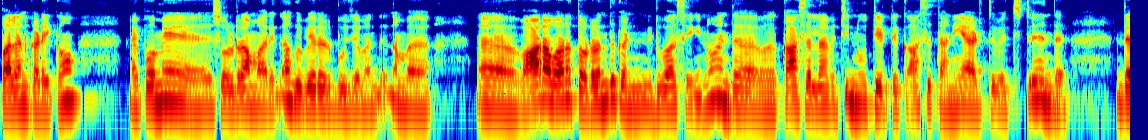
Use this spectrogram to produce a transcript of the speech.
பலன் கிடைக்கும். எப்போவுமே சொல்கிற மாதிரி தான் குபேரர் பூஜை வந்து நம்ம வாரம் வார வாரம் தொடர்ந்து கண் இதுவாக செய்யணும். இந்த காசெல்லாம் வச்சு நூற்றி எட்டு காசு தனியாக எடுத்து வச்சுட்டு இந்த இந்த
